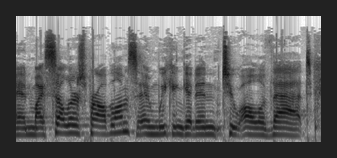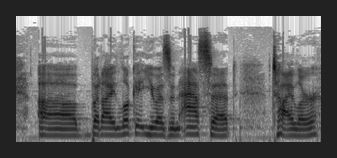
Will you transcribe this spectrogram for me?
and my seller's problems, and we can get into all of that. Uh, but I look at you as an asset, Tyler,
